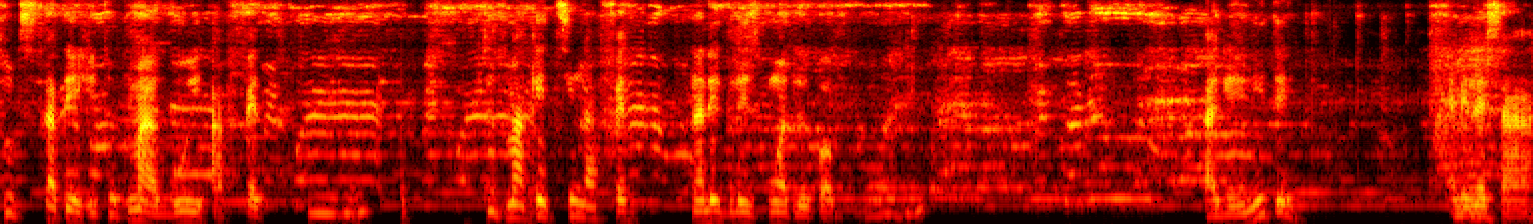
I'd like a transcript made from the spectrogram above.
Toute stratégie, toute magouille a fait. Toute marketing a fait dans l'église pour entrer comme. Pas de unité. Mais laisse ça,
